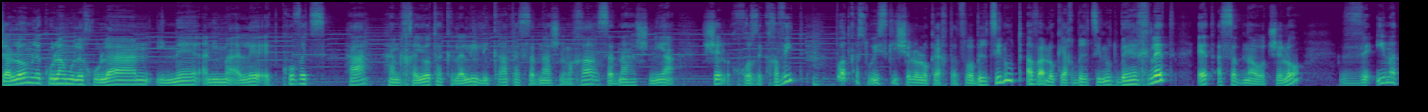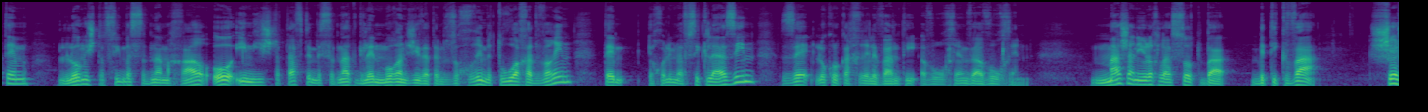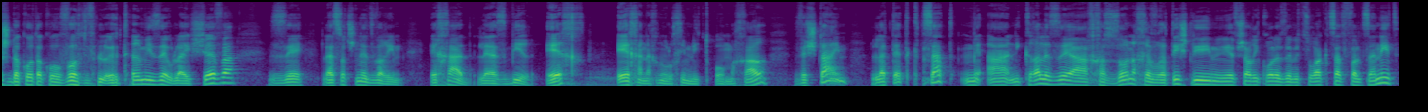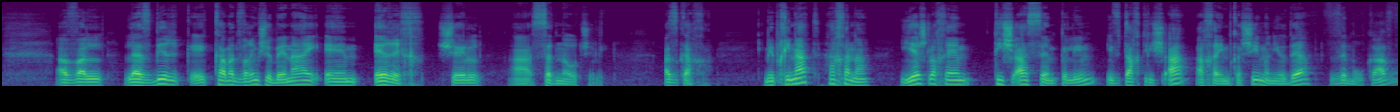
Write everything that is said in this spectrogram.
שלום לכולם ולכולן, הנה אני מעלה את קובץ ההנחיות הכללי לקראת הסדנה של מחר, סדנה השנייה של חוזק חבית, פודקאסט וויסקי שלא לוקח את עצמו ברצינות, אבל לוקח ברצינות בהחלט את הסדנאות שלו, ואם אתם לא משתתפים בסדנה מחר, או אם השתתפתם בסדנת גלן מורנג'י ואתם זוכרים את רוח הדברים, אתם יכולים להפסיק להאזין, זה לא כל כך רלוונטי עבורכם ועבורכן. מה שאני הולך לעשות ב, בתקווה שש דקות הקרובות ולא יותר מזה, אולי שבע, זה לעשות שני דברים. אחד, להסביר איך, איך אנחנו הולכים לטעום מחר, ושתיים, לתת קצת, מה, נקרא לזה החזון החברתי שלי, אם אפשר לקרוא לזה בצורה קצת פלצנית, אבל להסביר אה, כמה דברים שבעיניי הם ערך של הסדנאות שלי. אז ככה, מבחינת הכנה, יש לכם תשעה סמפלים, הבטחתי תשעה, החיים קשים, אני יודע, זה מורכב,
